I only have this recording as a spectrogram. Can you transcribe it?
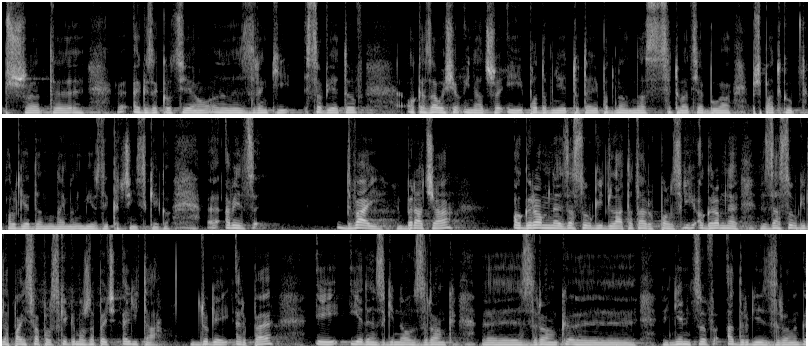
przed egzekucją z ręki Sowietów. Okazało się inaczej i podobnie tutaj podobna sytuacja była w przypadku Olgierda Najman Mirzy Kryczyńskiego. A więc dwaj bracia, ogromne zasługi dla Tatarów polskich, ogromne zasługi dla państwa polskiego, można powiedzieć elita drugiej RP i jeden zginął z rąk, z rąk Niemców, a drugi z rąk,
